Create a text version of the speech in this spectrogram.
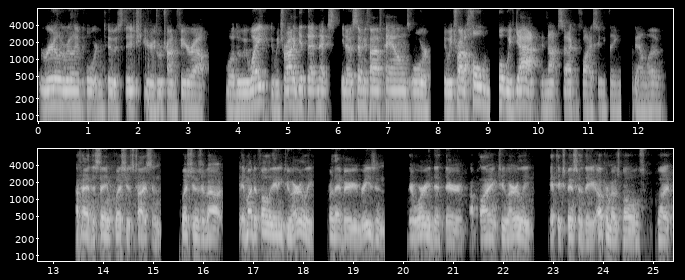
really, really important to us this year as we're trying to figure out, well, do we wait? Do we try to get that next, you know, 75 pounds or do we try to hold what we've got and not sacrifice anything down low? I've had the same questions, Tyson. Questions about am I defoliating too early for that very reason? They're worried that they're applying too early at the expense of the uppermost bolls, but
